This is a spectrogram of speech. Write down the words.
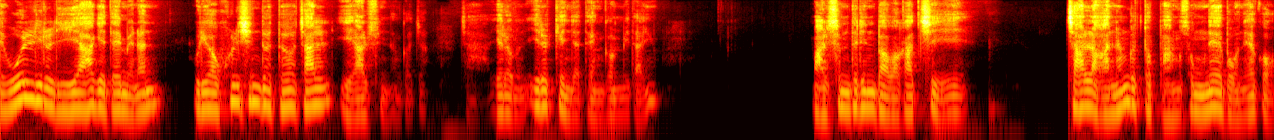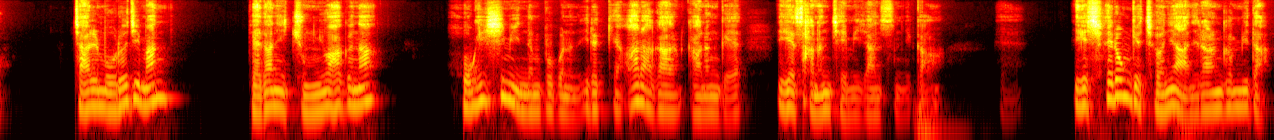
원리를 이해하게 되면 은 우리가 훨씬 더 더 잘 이해할 수 있는 거죠. 자 여러분 이렇게 이제 된 겁니다. 말씀드린 바와 같이 잘 아는 것도 방송 내보내고 잘 모르지만 대단히 중요하거나 호기심이 있는 부분은 이렇게 알아가는 게 이게 사는 재미지 않습니까 예. 이게 새로운 게 전혀 아니라는 겁니다.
